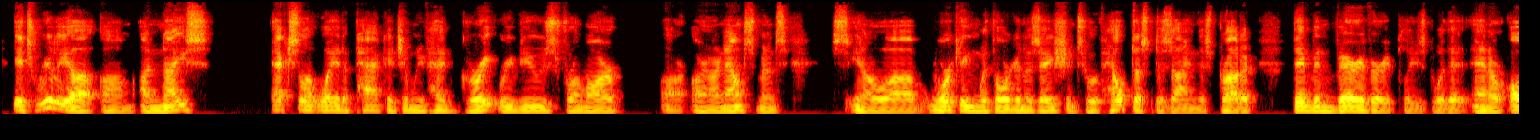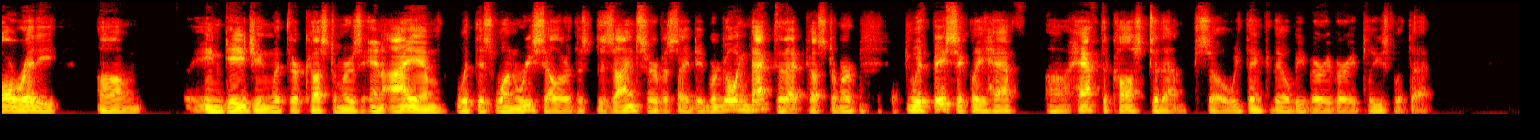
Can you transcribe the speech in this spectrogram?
it's really a um, a nice excellent way to package, and we've had great reviews from our our, our announcements. You know, uh, working with organizations who have helped us design this product, they've been very very pleased with it and are already um, engaging with their customers and i am with this one reseller this design service i did we're going back to that customer with basically half uh, half the cost to them. So we think they'll be very very pleased with that.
